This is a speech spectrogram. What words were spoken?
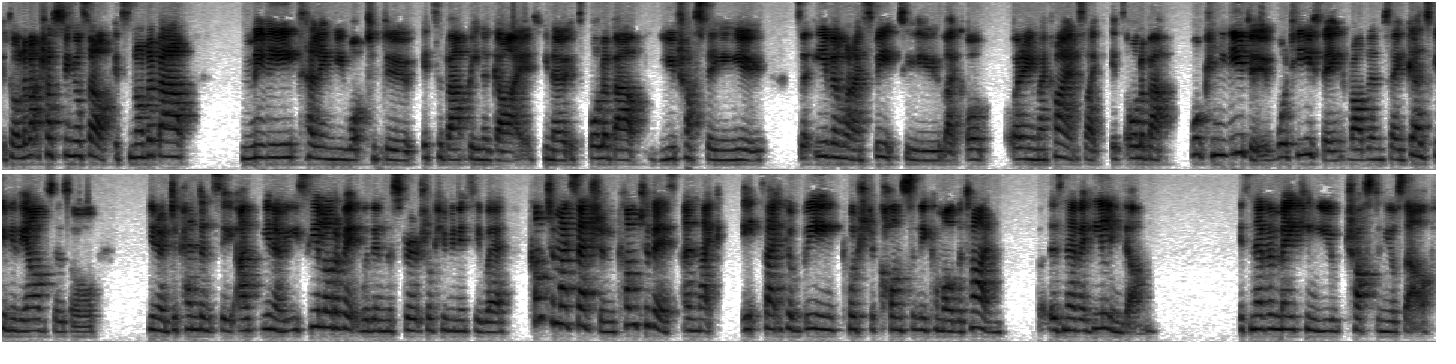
It's all about trusting yourself. It's not about me telling you what to do. It's about being a guide. You know, it's all about you trusting in you. So even when I speak to you, like, or, or any of my clients, like, it's all about what can you do? What do you think? Rather than say, God's give me the answers or, you know, dependency. I, you know, you see a lot of it within the spiritual community where come to my session, come to this. And like, it's like you're being pushed to constantly come all the time, but there's never healing done. It's never making you trust in yourself.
